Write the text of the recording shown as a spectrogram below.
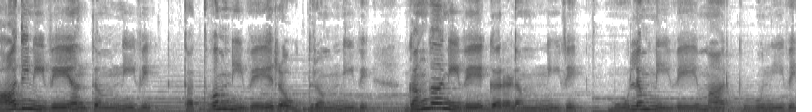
ఆది నీవే అంతం నీవే తత్వం నీవే రౌద్రం నీవే గంగా నీవే గరళం నీవే మూలం నీవే మార్పు నీవే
